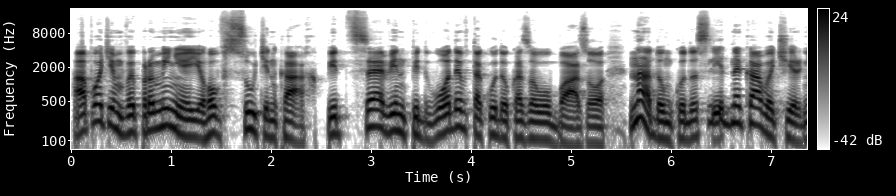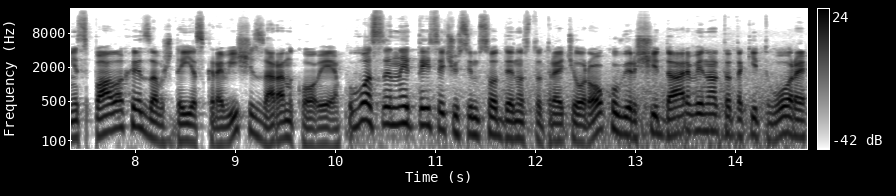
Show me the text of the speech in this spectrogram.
а потім випромінює його в сутінках. Під це він підводив таку доказову базу. На думку дослідника, вечірні спалахи завжди яскравіші за ранкові. Восени 1793 року вірші Дарвіна та такі твори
